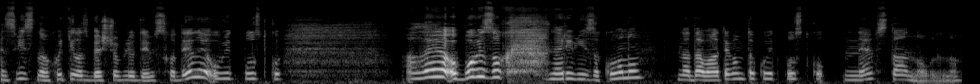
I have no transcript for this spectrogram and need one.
Звісно, хотілося б, щоб люди сходили у відпустку, але обов'язок на рівні закону надавати вам таку відпустку не встановлено.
